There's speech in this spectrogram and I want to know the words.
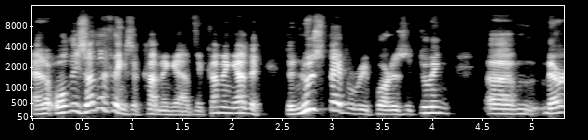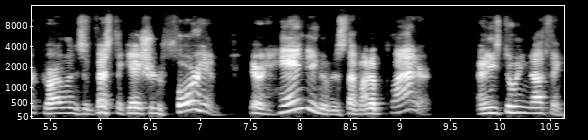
And all these other things are coming out. They're coming out. The, the newspaper reporters are doing um, Merrick Garland's investigation for him. They're handing him the stuff on a platter, and he's doing nothing.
